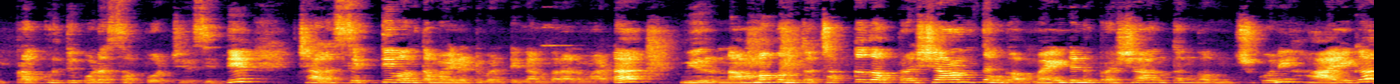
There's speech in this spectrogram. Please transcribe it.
ఈ ప్రకృతి కూడా సపోర్ట్ చేసిద్ది. చాలా శక్తివంతమైనటువంటి నెంబర్ అనమాట మీరు నమ్మకంతో చక్కగా ప్రశాంతంగా మైండ్ని ప్రశాంతంగా ఉంచుకొని హాయిగా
